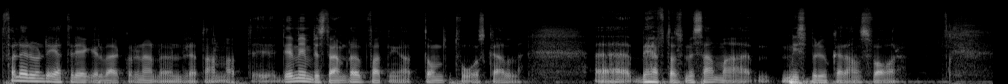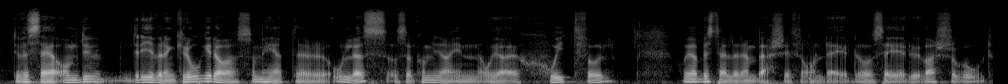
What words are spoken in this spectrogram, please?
faller under ett regelverk och den andra under ett annat. Eh, det är min bestämda uppfattning att de två ska eh, behäftas med samma missbrukaransvar. Det vill säga om du driver en krog idag som heter Olles och så kommer jag in och jag är skitfull och jag beställer en bärs ifrån dig. Då säger du varsågod.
